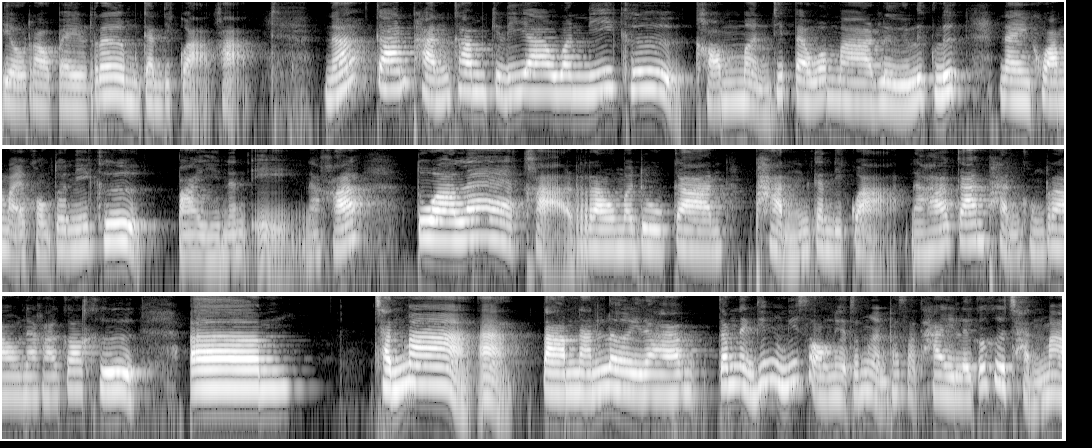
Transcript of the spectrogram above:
เดี๋ยวเราไปเริ่มกันดีกว่าค่ะนะการผันคำกริยาวันนี้คือ common ที่แปลว่ามาหรือลึกๆ ในความหมายของตัวนี้คือไปนั่นเองนะคะ ตัวแรกค่ะ เรามาดูการผันกันดีกว่านะคะ การผันของเรานะคะก็คืออฉันมาอะตามนั้นเลยนะคะตำแหน่งที่1ที่2เนี่ยจะเหมือนภาษาไทยเลยก็คือฉันมา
